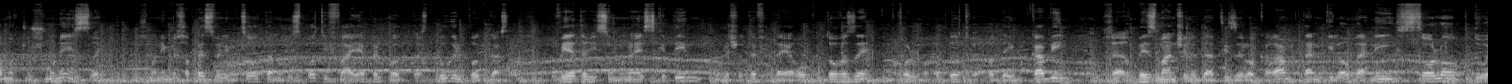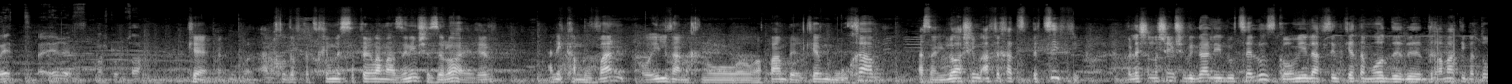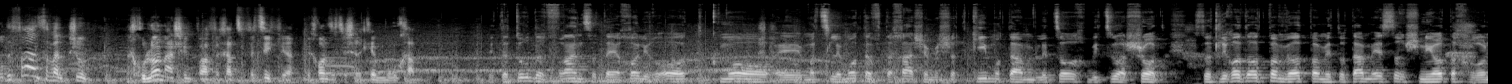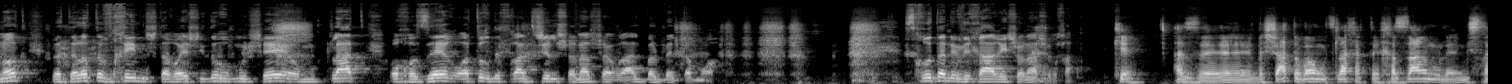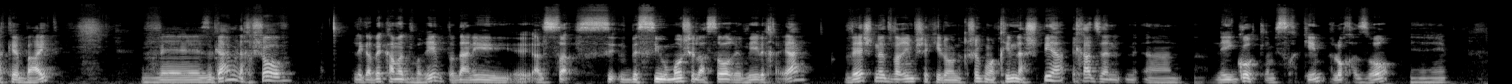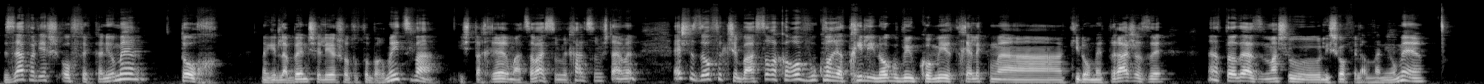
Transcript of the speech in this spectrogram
418. מוזמנים לחפש ולמצוא אותנו בספוטיפיי, אפל פודקאסט, גוגל פודקאסט וביתר יישומוני ההסכתים, ולשתף את הירוק הטוב הזה עם כל אוהדות ואוהדי מכבי. אחרי הרבה זמן שלדעתי זה לא קרה, מתן גילאור ואני סולו דואט הערב, מה שלומך? כן, אנחנו דווקא צריכים לספר למאזינים שזה לא הערב. אני כמובן, הואיל ואנחנו הפעם בהרכב מורחב, אז אני לא אאשים אף אחד ספציפי. אבל יש אנשים שבגלל אילוצי לו"ז גורמים להפסיד קטע מאוד אה, דרמטי בטור דה פרנס, אבל שוב, אנחנו לא נאשים פה אף אחד ספציפי, בכל זאת יש הרכב מורחב. את הטור דה פרנס אתה יכול לראות כמו אה, מצלמות אבטחה שמשתקים אותם לצורך ביצוע שוט. זאת אומרת לראות עוד פעם ועוד פעם את אותם עשר שניות אחרונות ואתה לא תבחין שאתה רואה שידור מושהה או מוקלט או חוזר או הטור דה פרנס של שנה שעברה, אל תבלבל את המוח. זכות הנביכה הראשונה שלך. כן, אז uh, בשעה טובה ומוצלחת uh, חזרנו למשחקי בית, וזה לי לחשוב לגבי כמה דברים, אתה יודע, אני uh, על ס... בסיומו של העשור הרביעי לחיי, ויש שני דברים שכאילו אני חושב מתחילים להשפיע, אחד זה הנהיגות למשחקים, הלוך חזור, uh, זה אבל יש אופק, אני אומר, תוך נגיד לבן שלי יש אותו בר מצווה, השתחרר מהצבא 21 22 יש איזה אופק שבעשור הקרוב הוא כבר יתחיל לנהוג במקומי את חלק מהקילומטראז' הזה. אתה יודע זה משהו לשאוף אליו ואני אומר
